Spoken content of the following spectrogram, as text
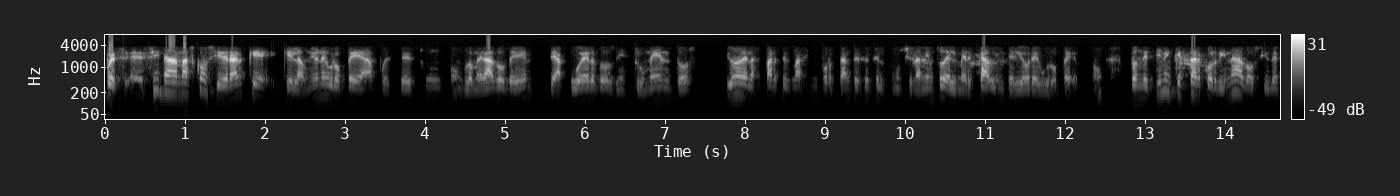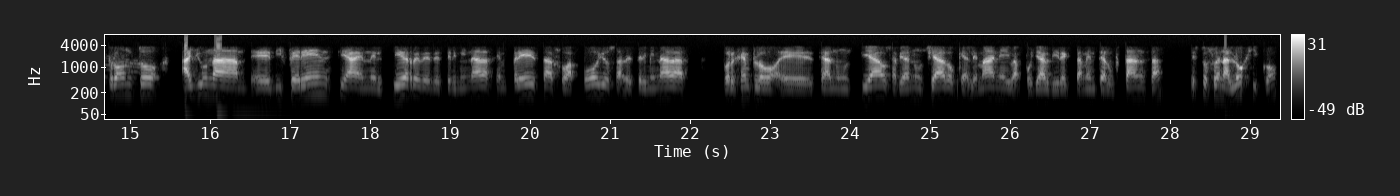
Pues eh, sí, nada más considerar que, que la Unión Europea pues es un conglomerado de, de acuerdos, de instrumentos, y una de las partes más importantes es el funcionamiento del mercado interior europeo, ¿no? donde tienen que estar coordinados. Si de pronto hay una eh, diferencia en el cierre de determinadas empresas o apoyos a determinadas por ejemplo, eh, se ha anunciado, se había anunciado que Alemania iba a apoyar directamente a Lufthansa. Esto suena lógico,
